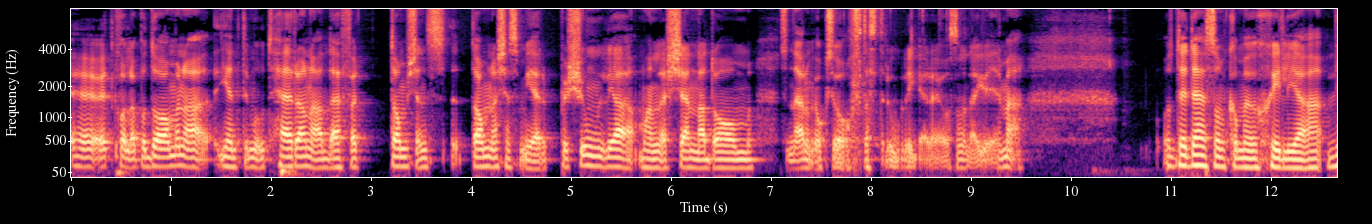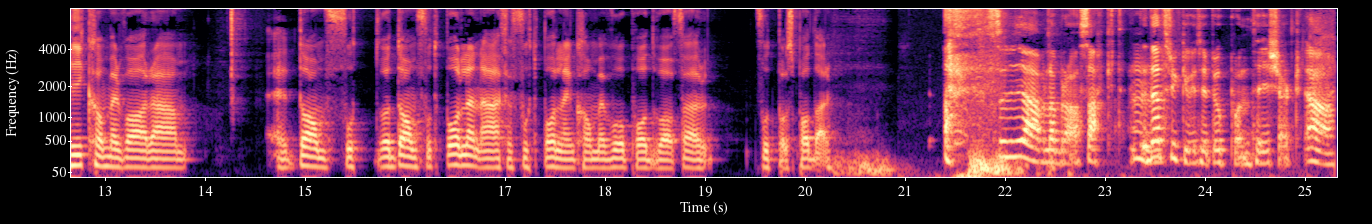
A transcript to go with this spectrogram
eh, att kolla på damerna gentemot herrarna därför att de känns, damerna känns mer personliga, man lär känna dem, sen är de också oftast roligare och sådana där grejer med. Och det är det som kommer att skilja, vi kommer vara eh, damfot, vad damfotbollen är för fotbollen kommer vår podd vara för fotbollspoddar. så jävla bra sagt. Det där trycker vi typ upp på en t-shirt. Ja.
